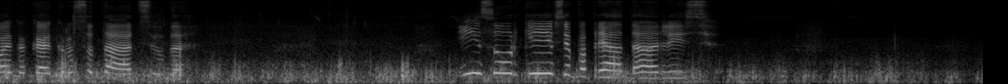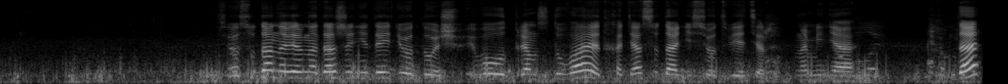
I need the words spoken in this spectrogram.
Ой, какая красота отсюда. И сурки все попрятались. Все, сюда, наверное, даже не дойдет дождь. Его вот прям сдувает, хотя сюда несет ветер на меня. Да?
